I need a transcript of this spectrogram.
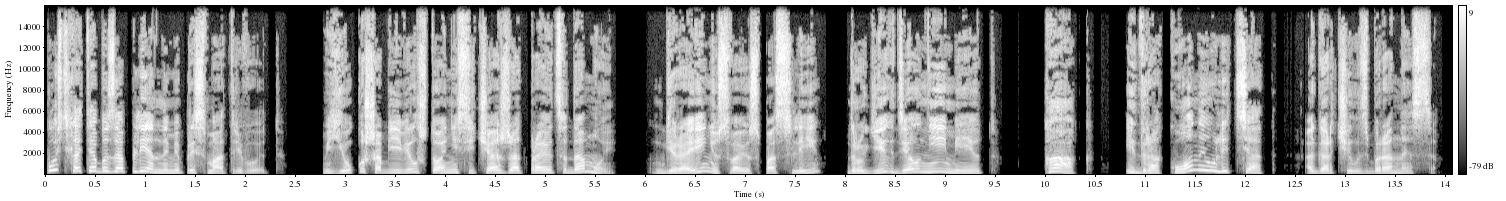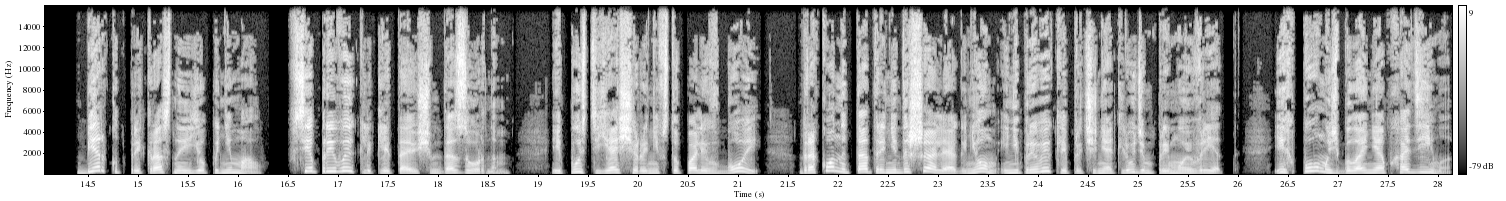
пусть хотя бы за пленными присматривают. Юкуш объявил, что они сейчас же отправятся домой. Героиню свою спасли, других дел не имеют. Как? И драконы улетят? Огорчилась баронесса. Беркут прекрасно ее понимал. Все привыкли к летающим дозорным. И пусть ящеры не вступали в бой, драконы Татри не дышали огнем и не привыкли причинять людям прямой вред. Их помощь была необходима.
